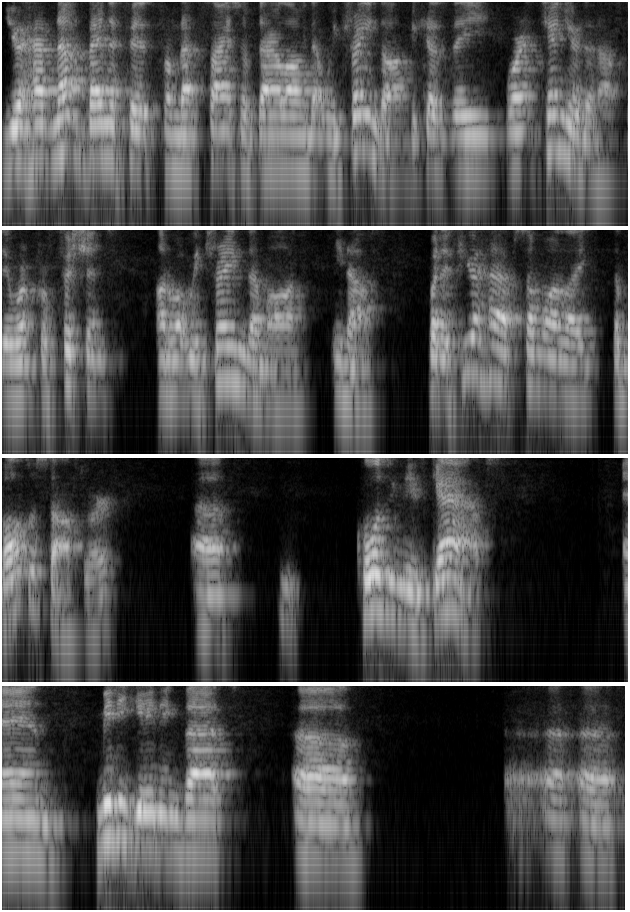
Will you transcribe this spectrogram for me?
you have not benefited from that science of dialogue that we trained on because they weren't tenured enough. They weren't proficient on what we trained them on enough. But if you have someone like the Balto software uh, closing these gaps, and mitigating that uh, uh, uh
